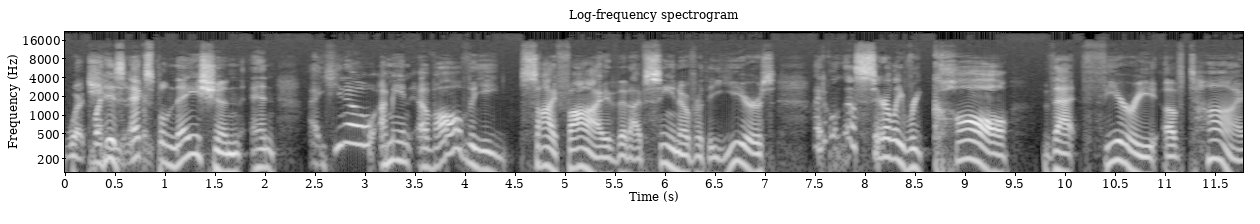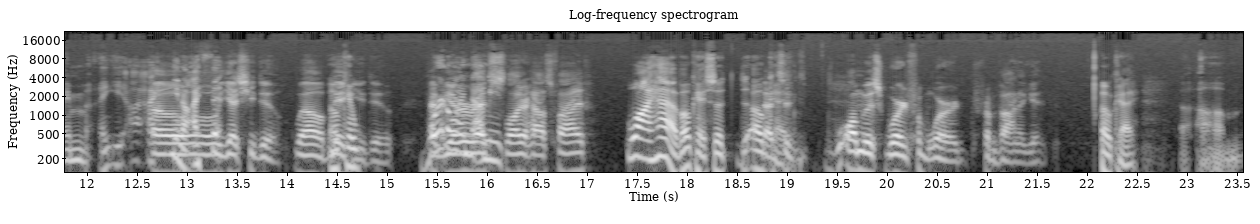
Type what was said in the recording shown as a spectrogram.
wet. but his explanation and uh, you know i mean of all the sci-fi that i've seen over the years i don't necessarily recall that theory of time I, I- Oh, you know i think yes, you do. Well, maybe Okay, you do. where Have do you ever I read mean- Slaughterhouse Five? well i have okay so okay That's a, almost word from word from Vonnegut. Okay. Um,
